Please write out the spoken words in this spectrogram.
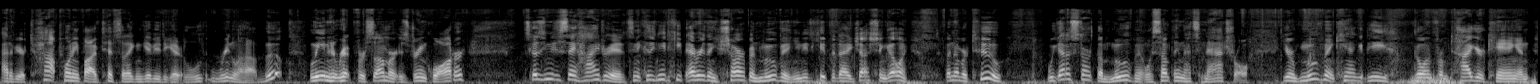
out of your top 25 tips that I can give you to get lean and rip for summer is drink water, it's because you need to stay hydrated. It's because you need to keep everything sharp and moving. You need to keep the digestion going. But number two, we got to start the movement with something that's natural. Your movement can't be going from Tiger King and,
